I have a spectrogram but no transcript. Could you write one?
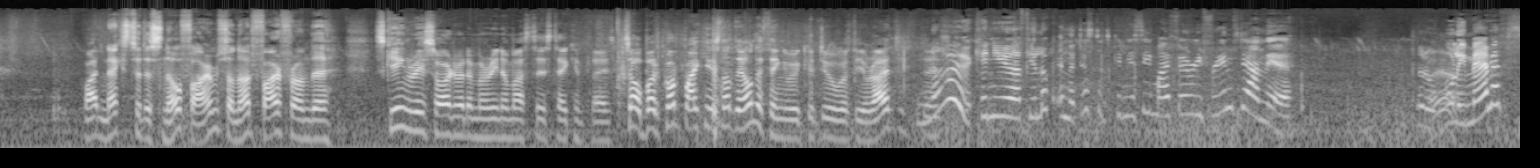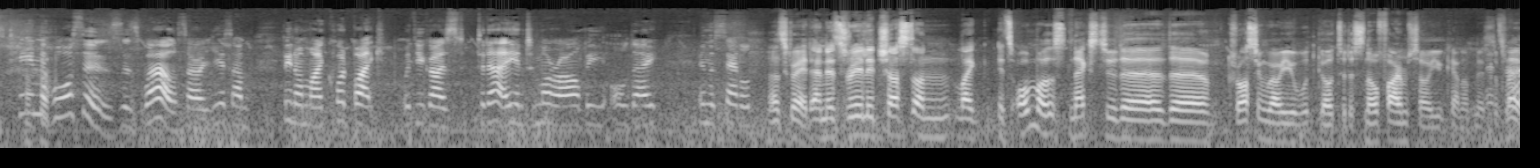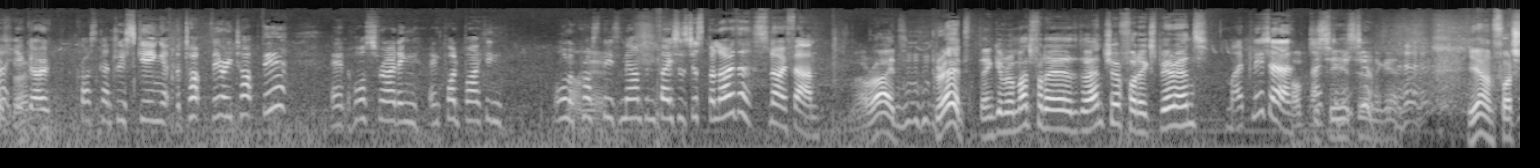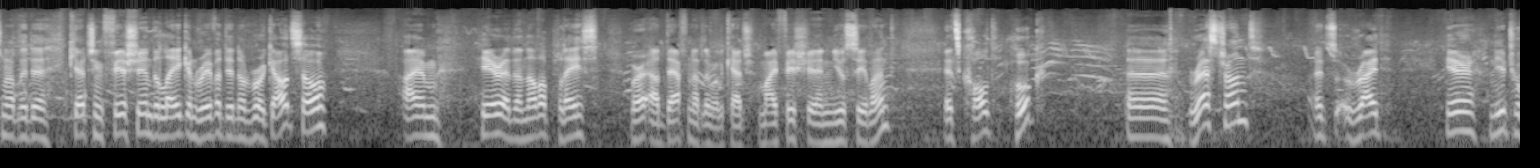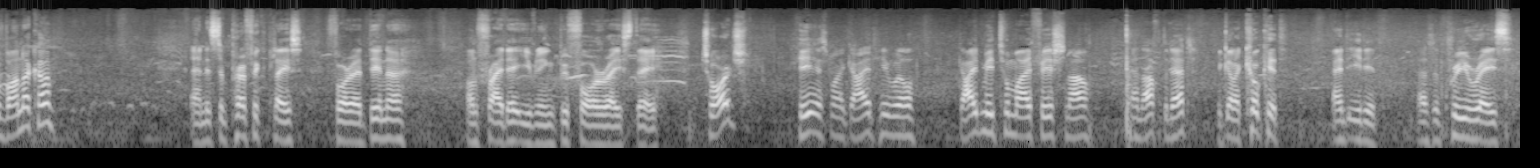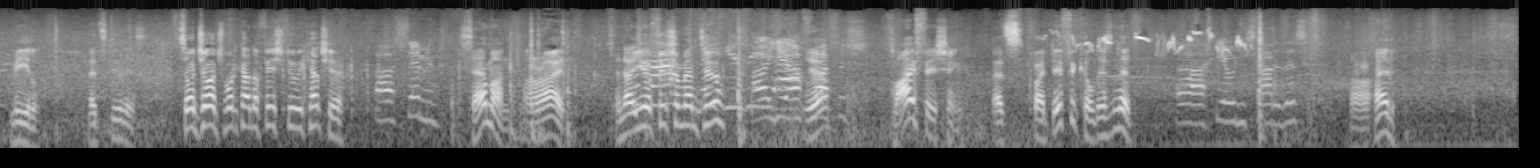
quite next to the snow farm, so not far from the skiing resort where the Merino Muster is taking place. So, but quad biking is not the only thing we could do with you, right? No, can you, if you look in the distance, can you see my furry friends down there? Little Oh, yeah. woolly mammoths, 10 horses as well. So yes, I've been on my quad bike with you guys today and tomorrow I'll be all day in the saddle. That's great, and it's really just on like it's almost next to the the crossing where you would go to the snow farm, so you cannot miss That's the place. right, you go cross country skiing at the top, very top there, and horse riding and quad biking all Down across there. these mountain faces just below the snow farm. All right, great. Thank you very much for the adventure, for the experience. My pleasure. Hope to Nice see you meet soon again. Yeah, unfortunately the catching fish in the lake and river did not work out, so I am here at another place where I definitely will catch my fish here in New Zealand. It's called Hook uh, Restaurant. It's right here near to Wanaka and it's the perfect place for a dinner on Friday evening before race day. George, he is my guide. He will guide me to my fish now and after that we're gonna cook it and eat it as a pre-race meal. Let's do this. So George, what kind of fish do we catch here? Uh, salmon. Salmon, all right. And are you a fisherman too? Uh, yeah, fly Yeah? fish. Fly fishing. That's quite difficult, isn't it? Uh, yeah, when you started this. All right.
